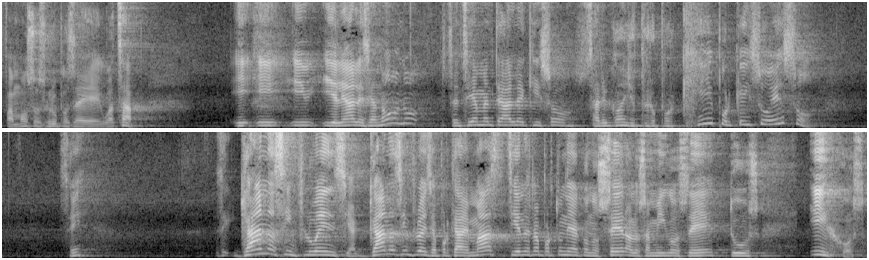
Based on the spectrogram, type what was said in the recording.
famosos grupos de WhatsApp. Y, y, y, y le decía, no, no, Sencillamente Ale quiso salir con ellos, pero ¿por qué? ¿Por qué hizo eso? ¿Sí? Ganas influencia, ganas influencia, porque además tienes la oportunidad de conocer a los amigos de tus hijos.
